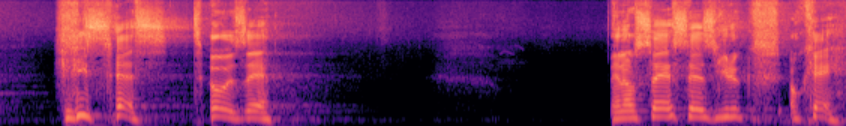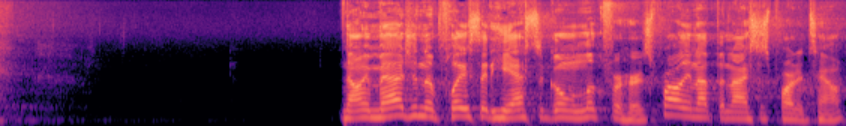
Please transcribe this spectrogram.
he says to Hosea. And Hosea says, you, okay. Now imagine the place that he has to go and look for her. It's probably not the nicest part of town.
